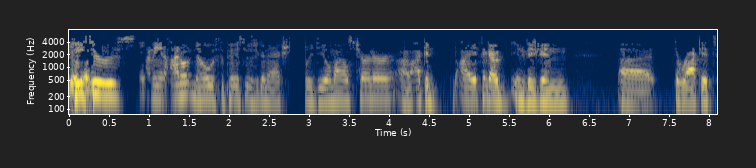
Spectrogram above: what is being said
yeah, Pacers. I mean, I don't know if the Pacers are going to actually deal Myles Turner. Um, I could. I think I would envision uh, the Rockets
